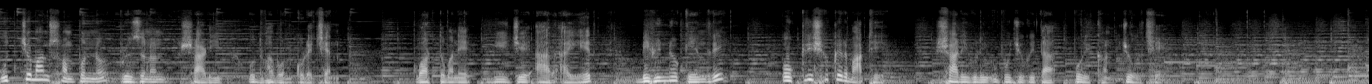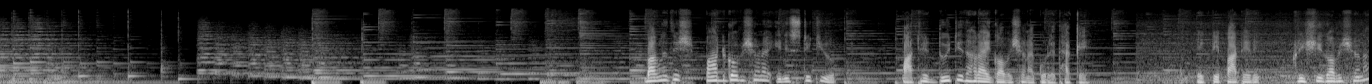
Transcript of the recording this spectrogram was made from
উচ্চমান সম্পন্ন প্রজনন শাড়ি উদ্ভাবন করেছেন। বর্তমানে বিজেআরআই এর বিভিন্ন কেন্দ্রে ও কৃষকের মাঠে শাড়িগুলি উপযোগিতা পরীক্ষণ চলছে। বাংলাদেশ পাট গবেষণা ইনস্টিটিউট পাটের দুইটি ধারায় গবেষণা করে থাকে। একটি পাটের কৃষি গবেষণা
